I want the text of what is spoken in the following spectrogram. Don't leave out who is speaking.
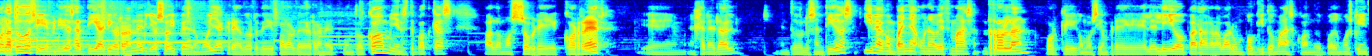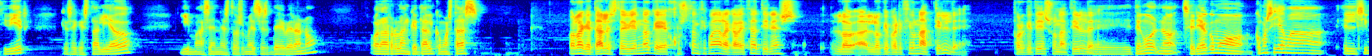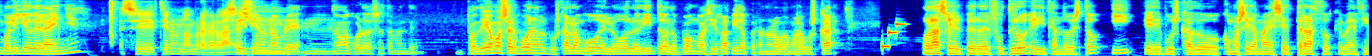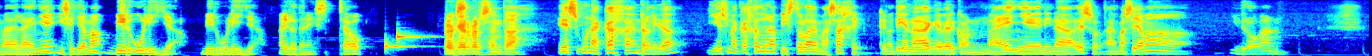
Speaker 1: Hola a todos y bienvenidos a Diario Runner. Yo soy Pedro Moya, creador de palabraderunner.com y en este podcast hablamos sobre correr eh, en general, en todos los sentidos. Y me acompaña una vez más Roland, porque como siempre le lío para grabar un poquito más cuando podemos coincidir, que sé que está liado, y más en estos meses de verano. Hola Roland, ¿qué tal? ¿Cómo estás?
Speaker 2: Hola, ¿qué tal? Estoy viendo que justo encima de la cabeza tienes lo, lo que parece una tilde. ¿Por qué tienes una tilde?
Speaker 1: Eh, tengo, no, sería como, ¿cómo se llama el simbolillo de la ñ?
Speaker 2: Sí, tiene un nombre, ¿verdad?
Speaker 1: Sí,
Speaker 2: Es
Speaker 1: tiene un nombre, mm, no me acuerdo exactamente. Podríamos ser buenos, buscarlo en Google, luego lo edito, lo pongo así rápido, pero no lo vamos a buscar. Hola, soy el Pedro del futuro editando esto y he buscado cómo se llama ese trazo que va encima de la ñ y se llama virgulilla. Virgulilla. Ahí lo tenéis. Chao.
Speaker 2: ¿Pero
Speaker 1: Pues-
Speaker 2: qué representa?
Speaker 1: Es una caja en realidad y es una caja de una pistola de masaje que no tiene nada que ver con una ñ ni nada de eso. Además se llama hidrogan.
